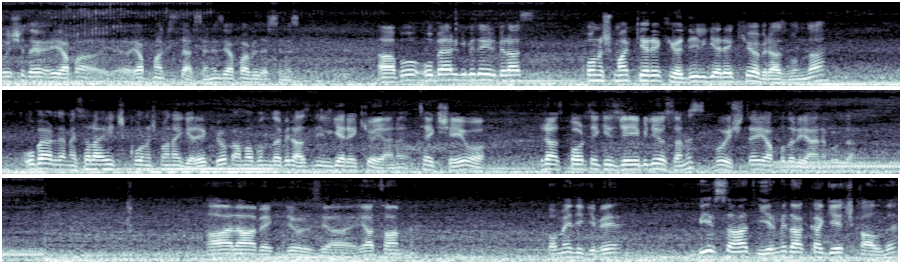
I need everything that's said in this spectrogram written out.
bu işi de yapa- yapmak isterseniz yapabilirsiniz. Aa, bu Uber gibi değil biraz konuşmak gerekiyor. Dil gerekiyor biraz bunda. Uber'de mesela hiç konuşmana gerek yok ama bunda biraz dil gerekiyor yani. Tek şeyi o. Biraz Portekizceyi biliyorsanız bu işte yapılır yani burada. Hala bekliyoruz ya. Ya tam komedi gibi 1 saat 20 dakika geç kaldı.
